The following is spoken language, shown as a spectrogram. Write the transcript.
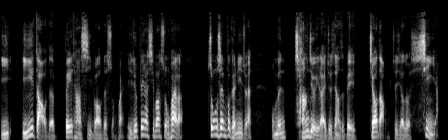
胰 胰岛的贝塔细胞的损坏，也就贝塔细胞损坏了，终身不可逆转。我们长久以来就这样子被教导，这叫做信仰。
